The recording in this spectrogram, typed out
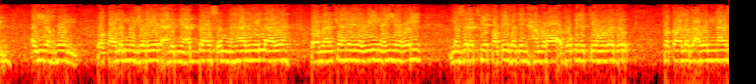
أن يخون وقال ابن جرير عن ابن عباس أن هذه الآية وما كان لنبي أن يغل. نزلت في قطيفة حمراء فقدت يوم بدر فقال بعض الناس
